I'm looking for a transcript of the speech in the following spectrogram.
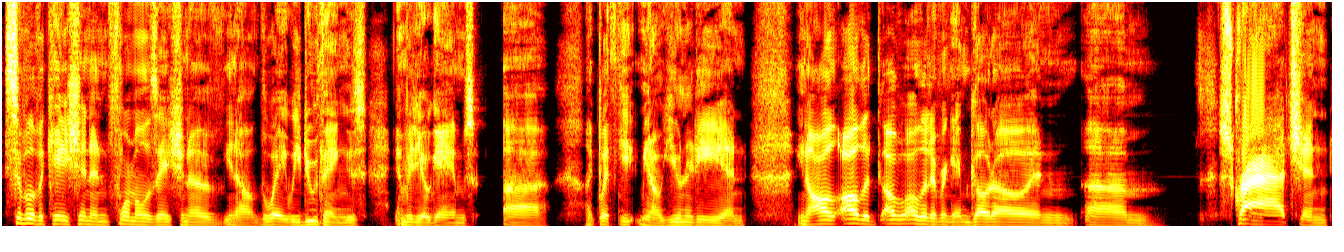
simplification and formalization of you know the way we do things in video games. Uh, like with you know Unity and you know all all the all, all the different game Godot and um, Scratch and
